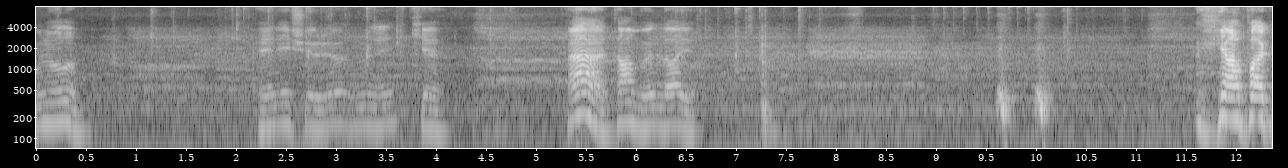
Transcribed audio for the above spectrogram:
Bu ne oğlum? P ne işe yarıyor? Bu ne? K. Ha tamam öyle daha iyi. ya bak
